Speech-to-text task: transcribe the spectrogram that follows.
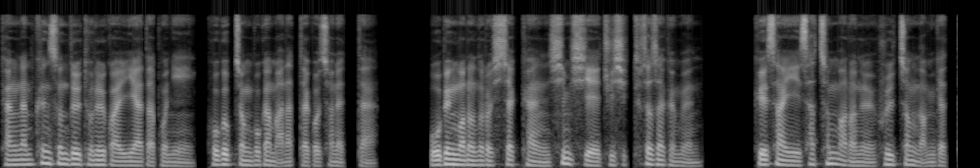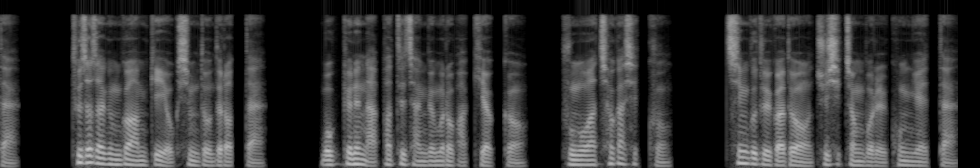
강남 큰손들 돈을 관리하다 보니 고급 정보가 많았다고 전했다. 500만원으로 시작한 심씨의 주식 투자 자금은 그 사이 4천만원을 훌쩍 넘겼다. 투자 자금과 함께 욕심도 늘었다. 목표는 아파트 잔금으로 바뀌었고 부모와 처가 식구, 친구들과도 주식 정보를 공유했다.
